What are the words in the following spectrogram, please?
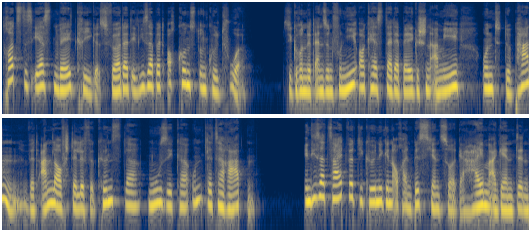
Trotz des Ersten Weltkrieges fördert Elisabeth auch Kunst und Kultur. Sie gründet ein Sinfonieorchester der belgischen Armee und De Panne wird Anlaufstelle für Künstler, Musiker und Literaten. In dieser Zeit wird die Königin auch ein bisschen zur Geheimagentin,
